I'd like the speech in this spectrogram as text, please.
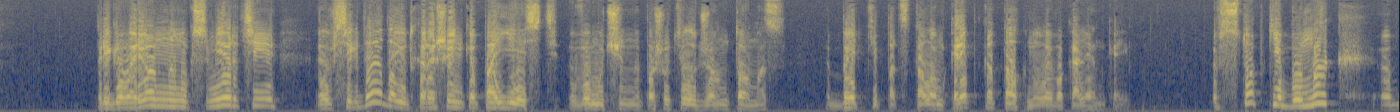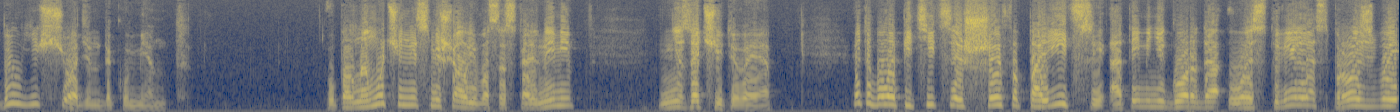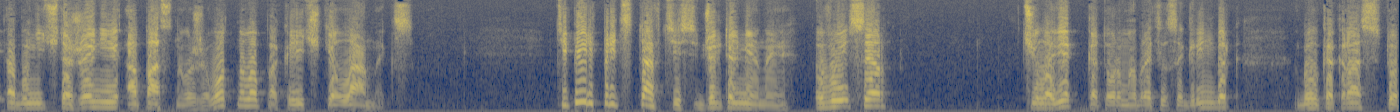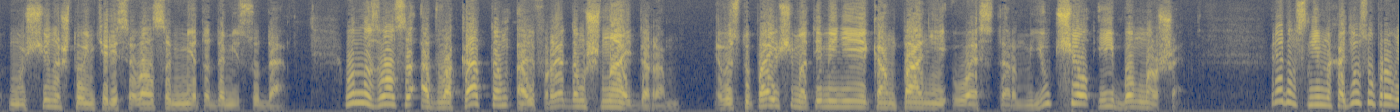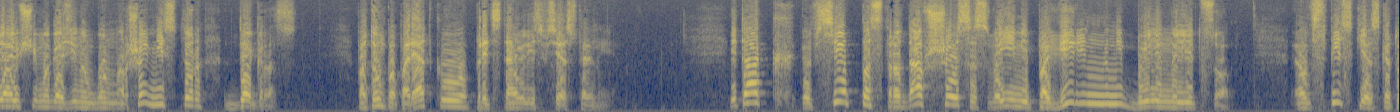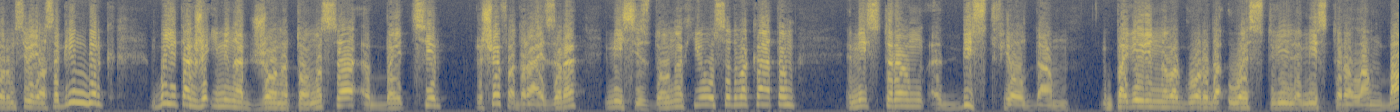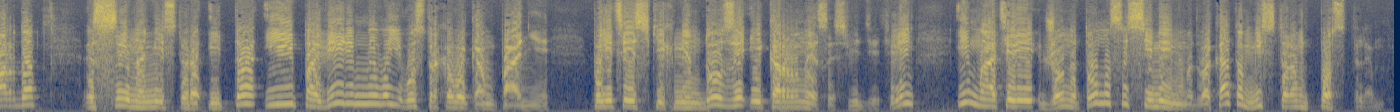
Приговоренному к смерти э, всегда дают хорошенько поесть, вымученно пошутил Джон Томас. Бетти под столом крепко толкнула его коленкой. В стопке бумаг был еще один документ. Уполномоченный смешал его с остальными, не зачитывая – это была петиция шефа полиции от имени города Уэствилля с просьбой об уничтожении опасного животного по кличке Ламекс. Теперь представьтесь, джентльмены, вы, сэр, человек, к которому обратился Гринберг, был как раз тот мужчина, что интересовался методами суда. Он назвался адвокатом Альфредом Шнайдером выступающим от имени компаний Western Mutual и Bon Marché. Рядом с ним находился управляющий магазином Bon Marché мистер Деграсс. Потом по порядку представились все остальные. Итак, все пострадавшие со своими поверенными были налицо. В списке, с которым сверялся Гринберг, Были также имена Джона Томаса, Бетти, шефа Драйзера, миссис Донахью с адвокатом, мистером Бистфилдом, поверенного города Уэствилля мистера Ломбарда, сына мистера Ита и поверенного его страховой компании, полицейских Мендозы и Корнеса свидетелей и матери Джона Томаса с семейным адвокатом мистером Постелем.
